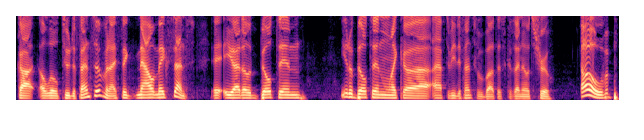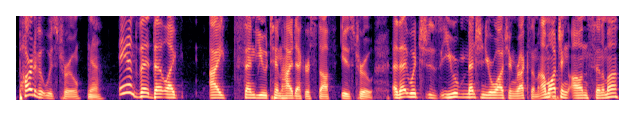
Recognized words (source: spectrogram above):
got a little too defensive, and I think now it makes sense. It- you had a built-in, you had a built-in like uh, I have to be defensive about this because I know it's true. Oh, but part of it was true. Yeah, and that that like I send you Tim Heidecker stuff is true. And that which is you mentioned you're watching Wrexham. I'm watching on cinema,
